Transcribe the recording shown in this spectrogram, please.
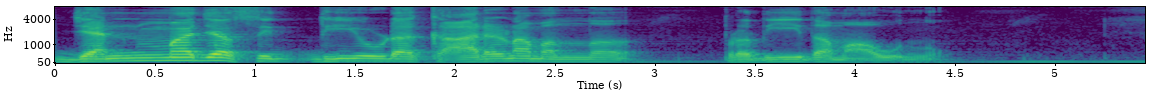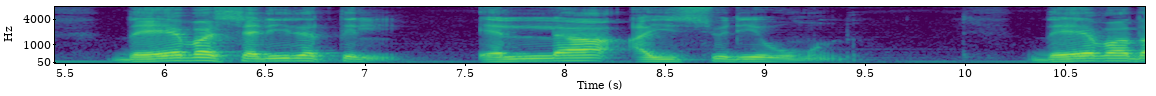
ജന്മജസിദ്ധിയുടെ കാരണമെന്ന് പ്രതീതമാവുന്നു. ദേവശരീരത്തിൽ എല്ലാ ഐശ്വര്യവുമുണ്ട്. ദേവത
